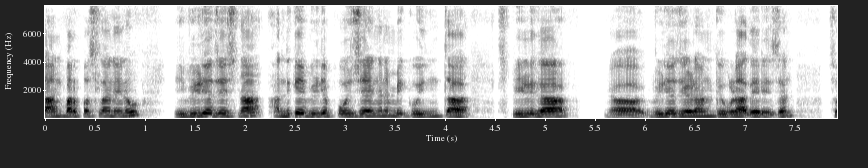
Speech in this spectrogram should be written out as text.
దాని పర్పస్లో నేను ఈ వీడియో చేసిన అందుకే ఈ వీడియో పోస్ట్ చేయగానే మీకు ఇంత స్పీడ్గా వీడియో చేయడానికి కూడా అదే రీజన్. సో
